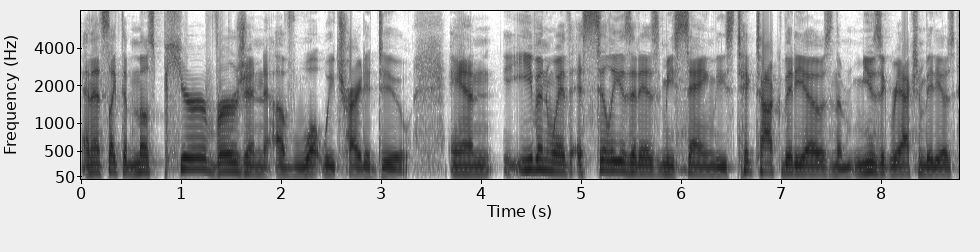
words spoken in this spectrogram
And that's like the most pure version of what we try to do. And even with as silly as it is, me saying these TikTok videos and the music reaction videos,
